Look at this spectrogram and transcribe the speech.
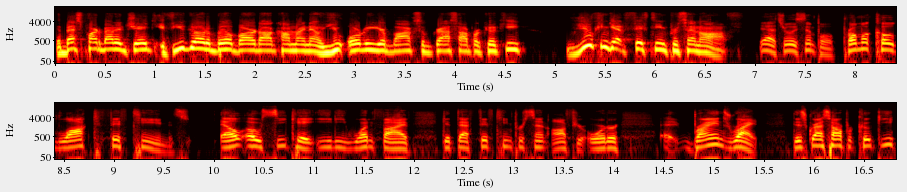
The best part about it, Jake, if you go to builtbar.com right now, you order your box of grasshopper cookie, you can get 15% off. Yeah, it's really simple. Promo code LOCKED15. It's L O C K E D 1 5. Get that 15% off your order. Uh, Brian's right. This grasshopper cookie,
